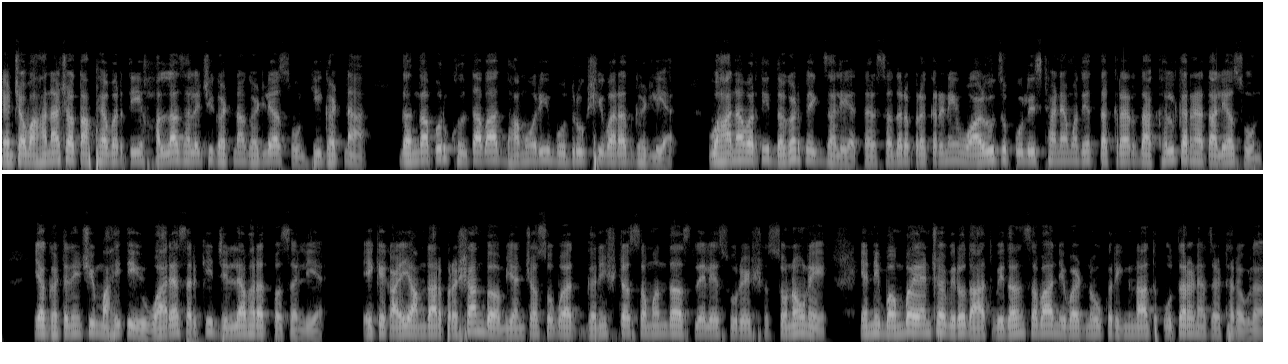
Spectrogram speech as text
यांच्या वाहनाच्या ताफ्यावरती हल्ला झाल्याची घटना घडली असून ही घटना गंगापूर खुलताबाद धामोरी बुद्रुक शिवारात घडली आहे. वाहनावरती दगडफेक झाली आहे. तर सदर प्रकरणी वाळूज पोलीस ठाण्यामध्ये तक्रार दाखल करण्यात आली असून या घटनेची माहिती वाऱ्यासारखी जिल्ह्याभरात पसरली आहे. एकेकाळी आमदार प्रशांत बंब यांच्यासोबत घनिष्ठ संबंध असलेले सुरेश सोनवणे यांनी बंब यांच्या विरोधात विधानसभा निवडणूक रिंगणात उतरण्याचं ठरवलं.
